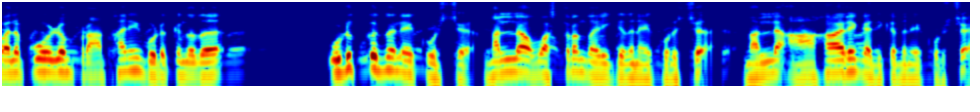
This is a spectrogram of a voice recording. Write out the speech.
പലപ്പോഴും പ്രാധാന്യം കൊടുക്കുന്നത് ഉടുക്കുന്നതിനെ കുറിച്ച് നല്ല വസ്ത്രം ധരിക്കുന്നതിനെ കുറിച്ച് നല്ല ആഹാരം കഴിക്കുന്നതിനെ കുറിച്ച്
